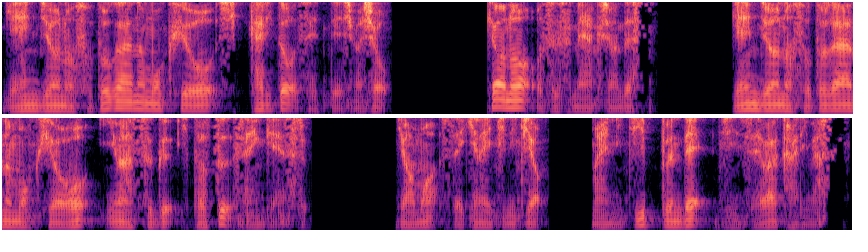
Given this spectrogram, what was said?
現状の外側の目標をしっかりと設定しましょう。今日のおすすめアクションです。現状の外側の目標を今すぐ一つ宣言する。今日も素敵な一日を。毎日1分で人生は変わります。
